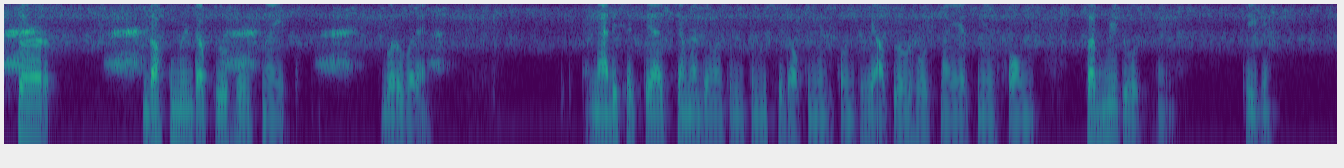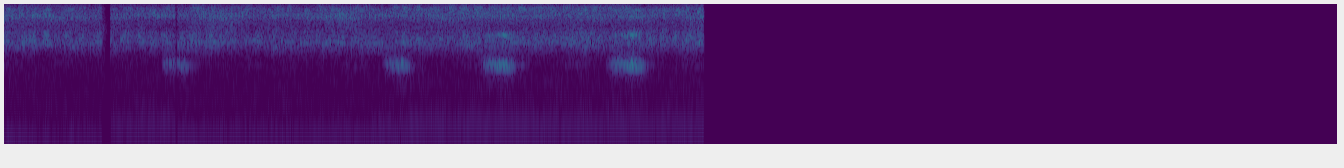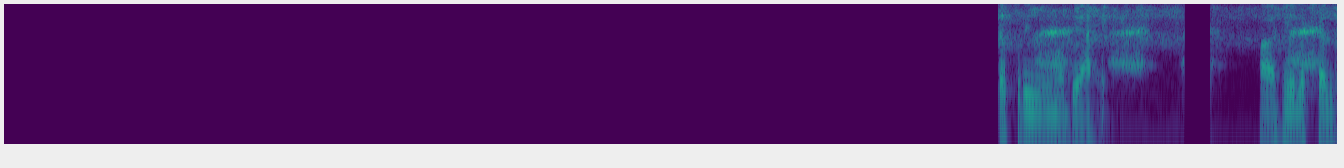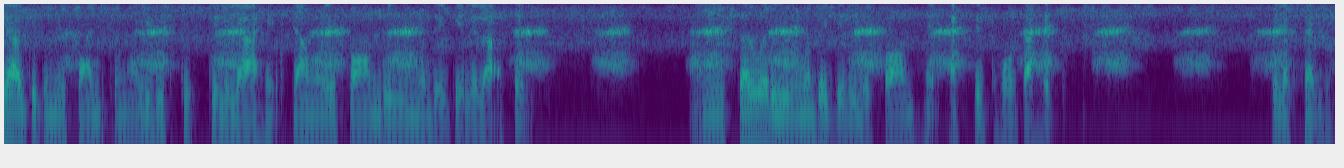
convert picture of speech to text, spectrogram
सर डॉक्युमेंट अपलोड होत नाहीत. बरोबर आहे. नारीशक्ती ॲपच्या माध्यमातून तुमचे डॉक्युमेंट कोणतेही अपलोड होत नाही आहेत आणि फॉर्म सबमिट होत नाही. ठीक आहे? रिव्ह्यू मध्ये आहे. हा लक्षात घ्या की तुम्ही फॉर्म पुन्हा एडिट केलेले आहे. त्यामुळे फॉर्म रिव्ह्यूमध्ये केलेला असेल. आणि सर्व रिव्ह्यूमध्ये गेलेले फॉर्म हे ॲक्सेप्ट होत आहेत. हे लक्षात घ्या.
